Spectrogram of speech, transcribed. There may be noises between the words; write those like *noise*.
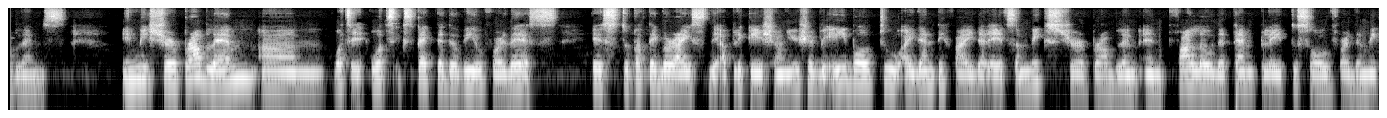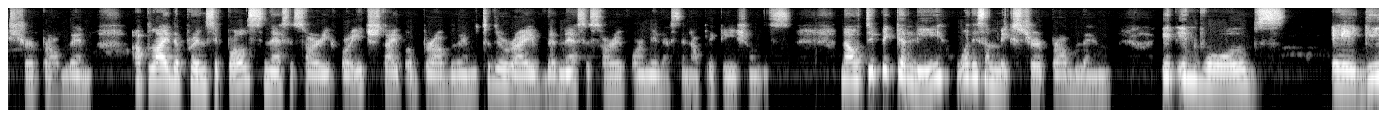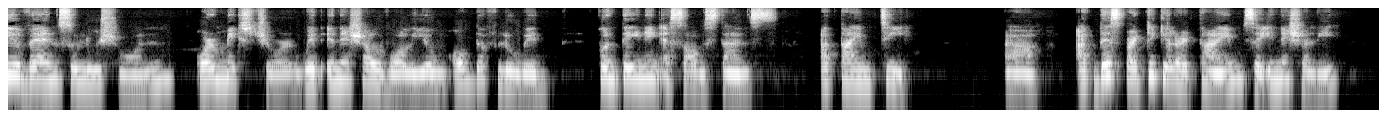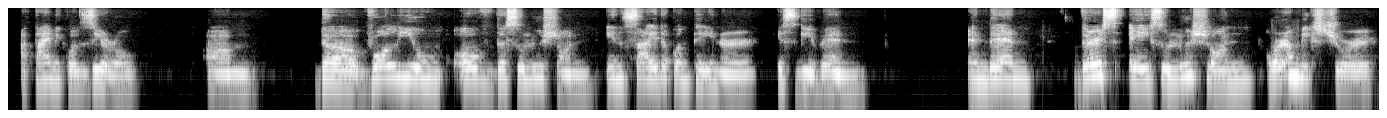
problems. In mixture problem, um, what's, it, what's expected of you for this is to categorize the application. You should be able to identify that it's a mixture problem and follow the template to solve for the mixture problem. Apply the principles necessary for each type of problem to derive the necessary formulas and applications. Now, typically, what is a mixture problem? It involves a given solution or mixture with initial volume of the fluid containing a substance at time t. Uh, at this particular time, say initially, at time equals zero, um, the volume of the solution inside the container is given. And then there's a solution or a mixture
